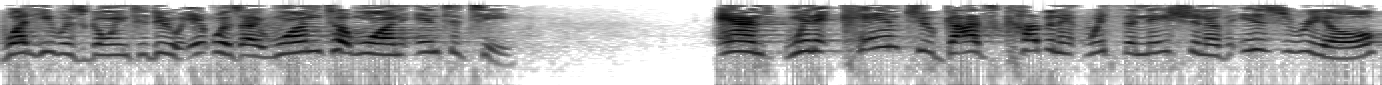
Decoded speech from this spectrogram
what he was going to do. It was a one to one entity. And when it came to God's covenant with the nation of Israel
